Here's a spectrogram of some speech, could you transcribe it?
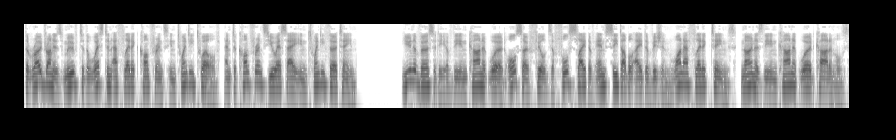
The Roadrunners moved to the Western Athletic Conference in 2012, and to Conference USA in 2013. University of the Incarnate Word also fields a full slate of NCAA Division I athletic teams, known as the Incarnate Word Cardinals,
